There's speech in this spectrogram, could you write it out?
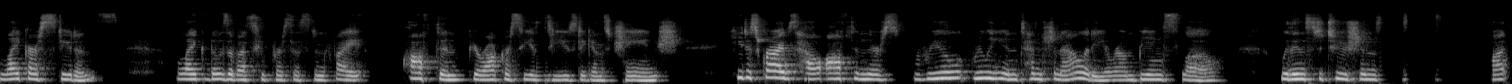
like our students, like those of us who persist and fight, often bureaucracy is used against change. He describes how often there's real, really intentionality around being slow with institutions not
